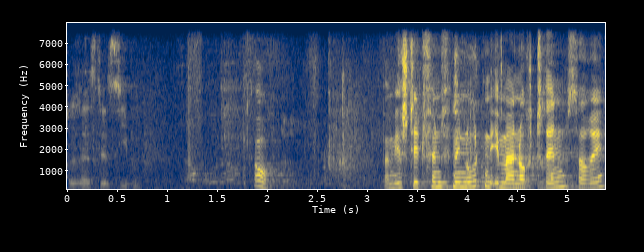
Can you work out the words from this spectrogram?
Das ist der sieben. Oh. Bei mir steht fünf Minuten immer noch drin. Sorry.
